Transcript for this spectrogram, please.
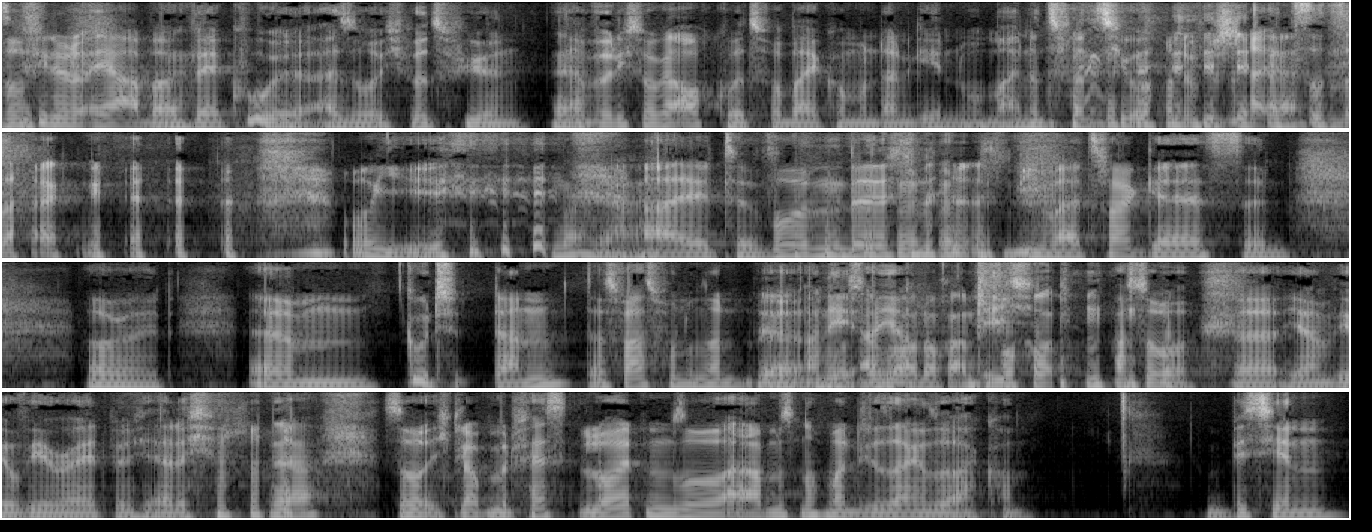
So viele, ja, aber Ja. wäre cool. Also ich würde es fühlen. Ja. Da würde ich sogar auch kurz vorbeikommen und dann gehen um 21 Uhr, ohne Bescheid Ja. zu sagen. oh je. Naja. Alte Wunden, niemals vergessen. Alright. Ähm, gut, dann, das war's von unseren. Ja, äh, du musst aber auch noch antworten. Ich, ach so, äh, ja, ein WoW-Raid, bin ich ehrlich. Ja? So, ich glaube, mit festen Leuten so abends nochmal, die sagen so, ach komm, ein bisschen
